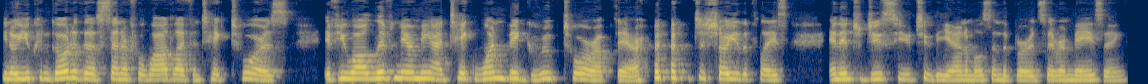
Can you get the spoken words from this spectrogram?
You know, you can go to the Center for Wildlife and take tours. If you all live near me, I'd take one big group tour up there to show you the place and introduce you to the animals and the birds. They're amazing.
